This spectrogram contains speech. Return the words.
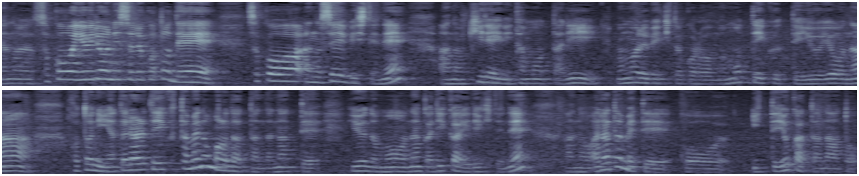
あのそこを有料にすることでそこをあの整備してねあの綺麗に保ったり守るべきところを守っていくっていうようなことに当てられていくためのものだったんだなっていうのもなんか理解できてねあの改めてこう言ってよかったなと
